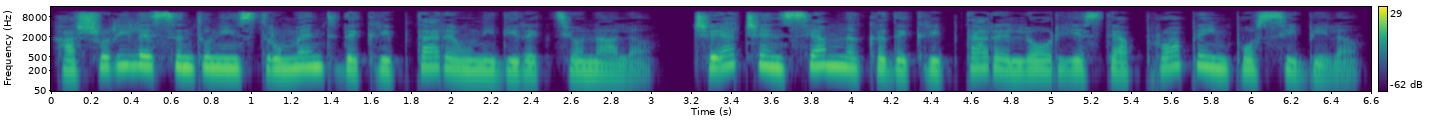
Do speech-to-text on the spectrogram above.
Hașurile sunt un instrument de criptare unidirecțională, ceea ce înseamnă că decriptarea lor este aproape imposibilă,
